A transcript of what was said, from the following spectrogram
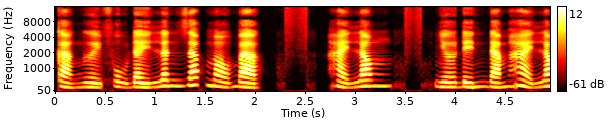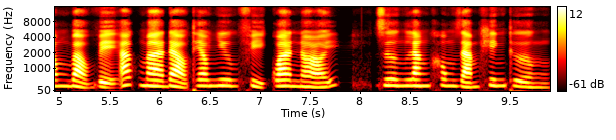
cả người phủ đầy lân giáp màu bạc. Hải Long, nhớ đến đám Hải Long bảo vệ ác ma đảo theo như phỉ qua nói. Dương Lăng không dám khinh thường,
